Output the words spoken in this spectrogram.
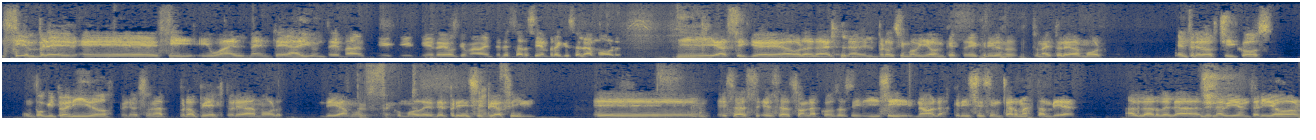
Siempre, eh, sí, igualmente hay un tema que, creo que me va a interesar siempre, que es el amor. Y así que ahora el próximo guion que estoy escribiendo es una historia de amor entre dos chicos un poquito heridos, pero es una propia historia de amor, digamos, como de, principio a fin. Eh, esas, esas son las cosas. Y, sí, no, las crisis internas también. Hablar de la, de la vida anterior,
